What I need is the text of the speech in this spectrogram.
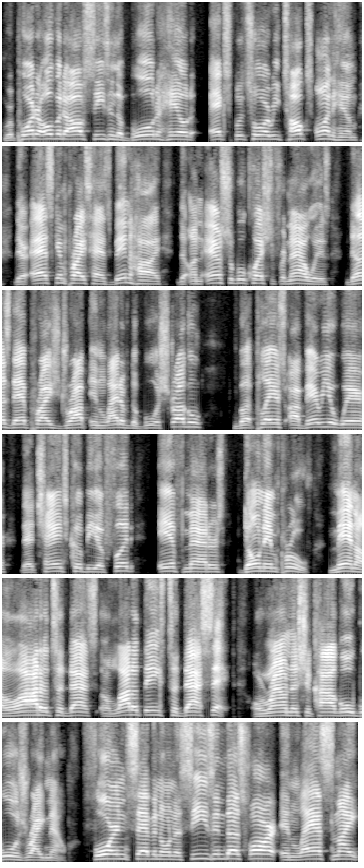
reported over the offseason, the Bull held exploratory talks on him. Their asking price has been high. The unanswerable question for now is Does that price drop in light of the Bull struggle? But players are very aware that change could be afoot if matters don't improve. Man, a lot of to that's a lot of things to dissect around the Chicago Bulls right now. Four and seven on the season thus far. And last night,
